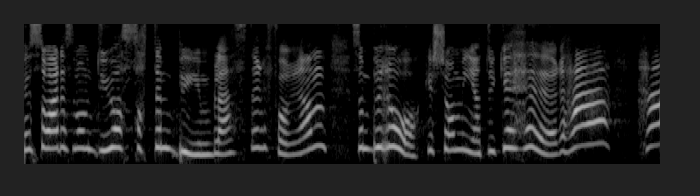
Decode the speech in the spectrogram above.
men så er det som om du har satt en boomblaster foran som bråker så mye at du ikke hører. Hæ? Hæ?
